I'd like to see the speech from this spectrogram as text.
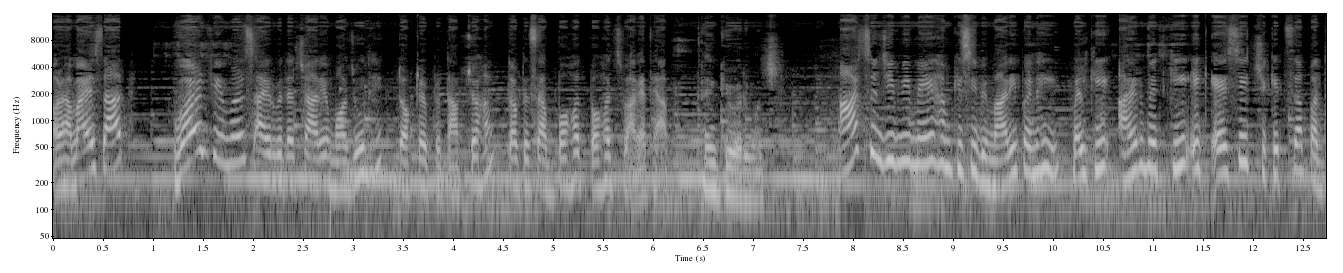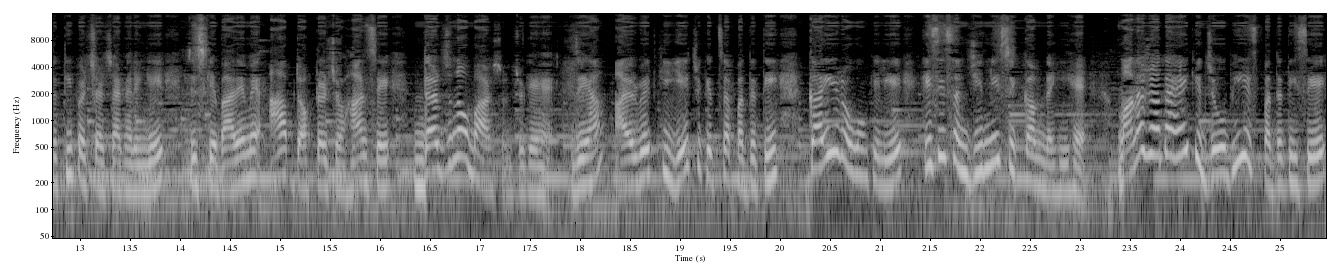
और हमारे साथ वर्ल्ड फ़ेमस आयुर्वेदाचार्य मौजूद हैं, डॉक्टर प्रताप चौहान। डॉक्टर साहब बहुत बहुत स्वागत है आप थैंक यू वेरी मच आज संजीवनी में हम किसी बीमारी पर नहीं, बल्कि आयुर्वेद की एक ऐसी चिकित्सा पद्धति पर चर्चा करेंगे, जिसके बारे में आप डॉक्टर चौहान से दर्जनों बार सुन चुके हैं जी हाँ आयुर्वेद की ये चिकित्सा पद्धति कई रोगों के लिए किसी संजीवनी से कम नहीं है माना जाता है कि जो भी इस पद्धति से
